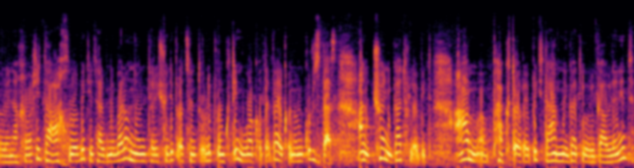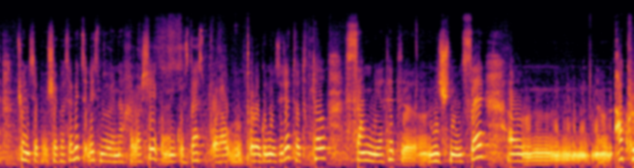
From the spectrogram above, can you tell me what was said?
მეორე ნახევარში, დაახლოებით ითარგმნება, რომ 0.7%-ული პუნქტი მოაკლდება ეკონომიკურ ზრდას. ანუ ჩვენი გათვლებით ამ ფაქტორებით და ამ ნეგატიური გავლენით ჩვენი შეფასებით წლის მეორე ნახევარში ეკონომიკურ ზრდას პროგნოზირებთ 4.3 ნიშნულზე. აქვე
